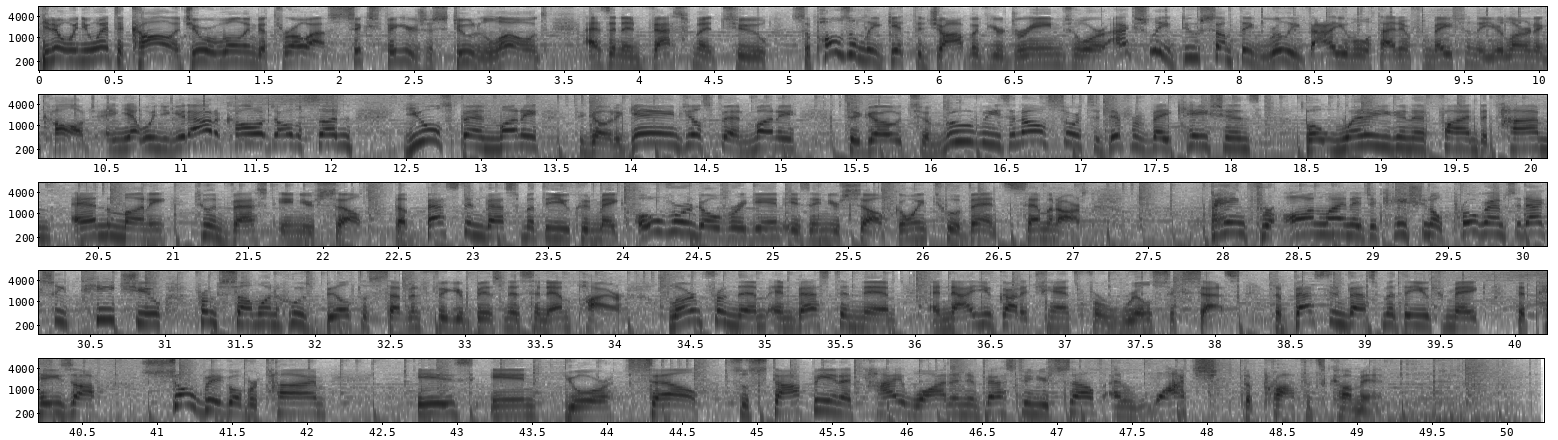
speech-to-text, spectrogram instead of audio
You know, when you went to college, you were willing to throw out six figures of student loans as an investment to supposedly get the job of your dreams or actually do something really valuable with that information that you learned in college. And yet, when you get out of college, all of a sudden, you'll spend money to go to games, you'll spend money to go to movies and all sorts of different vacations. But when are you going to find the time and the money to invest in yourself? The best investment that you can make over and over again is in yourself, going to events, seminars, paying for online educational programs that actually teach you from someone who's built a seven figure business and empire. Learn from them, invest in them, and now you've got a chance for real success. The best investment that you can make that pays off so big over time is in yourself. So stop being a tightwad and invest in yourself and watch the profits come in.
